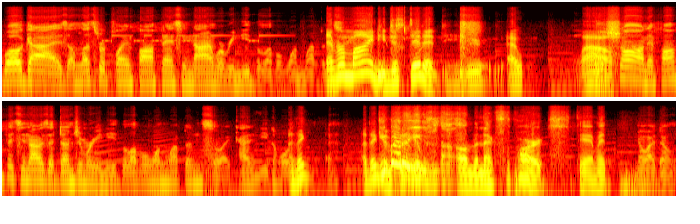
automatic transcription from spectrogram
Well, guys, unless we're playing Final Fantasy 9 where we need the level 1 weapons. Never mind, he just did it. He- I, Well. Sean, in Final Fantasy 9 is a dungeon where you need the level 1 weapons, so I kind of need to hold I think I think You better use was that on the next parts. Damn it. No, I don't.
